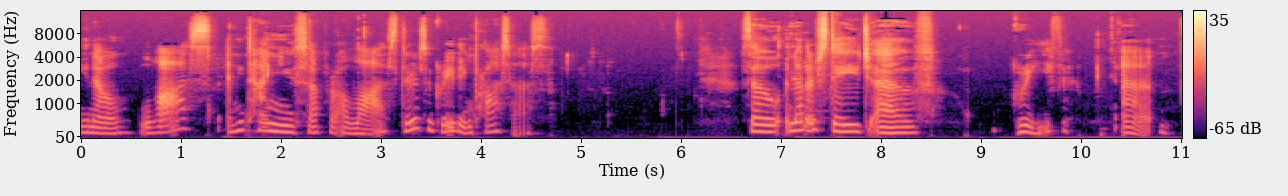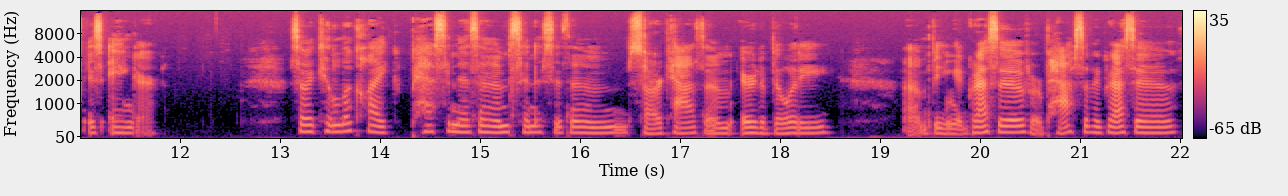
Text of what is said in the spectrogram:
you know, loss, anytime you suffer a loss, there's a grieving process. So, another stage of grief uh, is anger. So it can look like pessimism, cynicism, sarcasm, irritability, um, being aggressive or passive aggressive,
